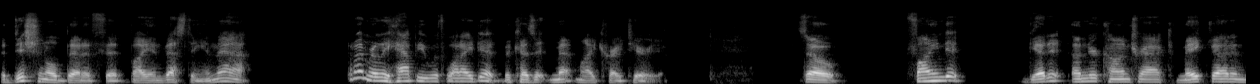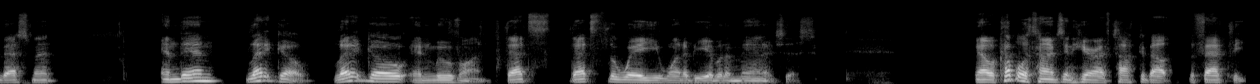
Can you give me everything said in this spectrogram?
additional benefit by investing in that. But I'm really happy with what I did because it met my criteria. So find it, get it under contract, make that investment, and then let it go. Let it go and move on. That's that's the way you want to be able to manage this. Now, a couple of times in here, I've talked about the fact that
